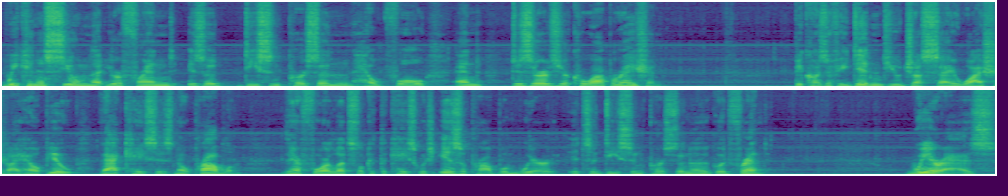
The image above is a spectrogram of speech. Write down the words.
we can assume that your friend is a decent person, helpful, and deserves your cooperation. Because if he didn't, you just say, why should I help you? That case is no problem. Therefore, let's look at the case which is a problem, where it's a decent person and a good friend. Whereas,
